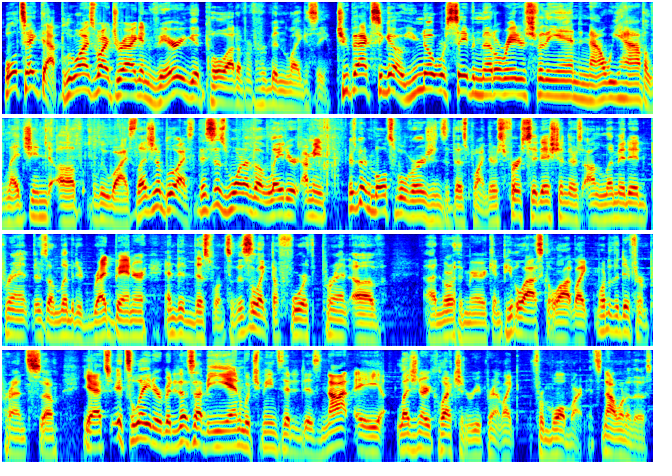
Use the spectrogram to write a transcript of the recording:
we'll take that. Blue Eyes White Dragon. Very good pull out of a Forbidden Legacy. Two packs to go. You know we're saving Metal Raiders for the end. And now we have a Legend of Blue Eyes. Legend of Blue Eyes. This is one of the later... I mean, there's been multiple versions at this point. There's first edition. There's unlimited print. There's unlimited red banner. And then this one. So this is like the fourth print of uh, North American. People ask a lot, like, what are the different prints? So, yeah, it's, it's later, but it does have EN, which means that it is not a Legendary Collection reprint like from Walmart. It's not one of those.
